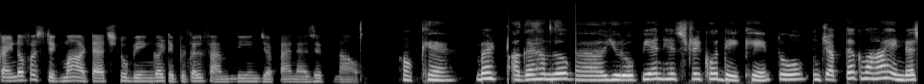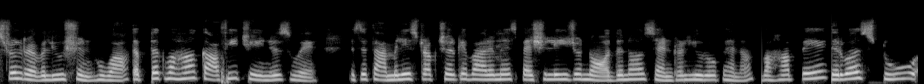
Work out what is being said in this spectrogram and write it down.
Kind of a stigma attach to being a typical family in Japan as if now okay but अगर हम लोग यूरोपियन हिस्ट्री को देखें तो जब तक वहाँ इंडस्ट्रियल रेवोल्यूशन हुआ तब तक वहाँ काफ़ी चेंजेस हुए। जैसे फैमिली स्ट्रक्चर के बारे में स्पेशली जो नॉर्दर्न और सेंट्रल यूरोप है ना वहाँ पे there was two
